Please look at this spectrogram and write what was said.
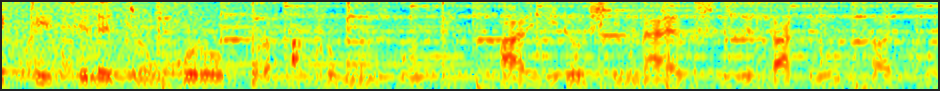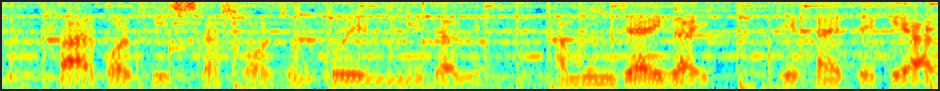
একটি ছেলে জঙ্কুর ওপর আক্রমণ করবে, আর হিরোশির নায়ক সেজে তাকে উদ্ধার করবে। তারপর বিশ্বাস অর্জন করে নিয়ে যাবে এমন জায়গায় যেখানে থেকে আর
